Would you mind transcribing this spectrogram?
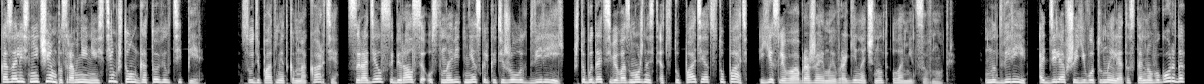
казались ничем по сравнению с тем, что он готовил теперь. Судя по отметкам на карте, сыродел собирался установить несколько тяжелых дверей, чтобы дать себе возможность отступать и отступать, если воображаемые враги начнут ломиться внутрь. На двери, отделявшей его туннель от остального города,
